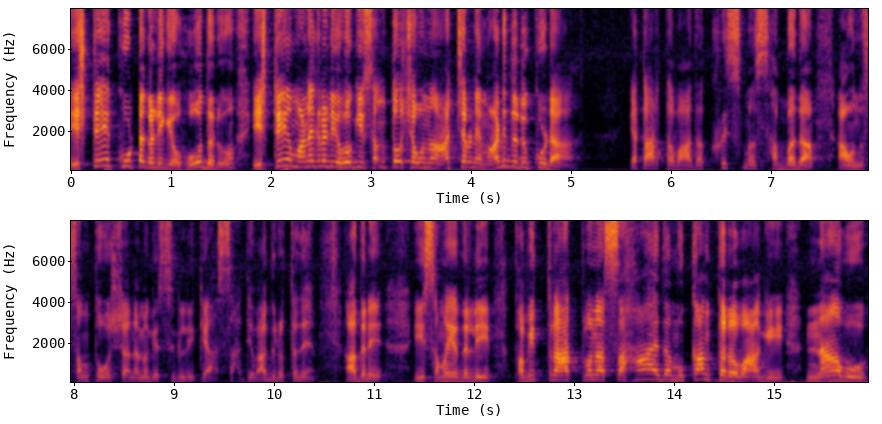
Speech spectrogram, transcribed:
ಎಷ್ಟೇ ಕೂಟಗಳಿಗೆ ಹೋದರೂ, ಎಷ್ಟೇ ಮನೆಗಳಲ್ಲಿ ಹೋಗಿ ಸಂತೋಷವನ್ನು ಆಚರಣೆ ಮಾಡಿದರೂ ಕೂಡ ಯಥಾರ್ಥವಾದ ಕ್ರಿಸ್ಮಸ್ ಹಬ್ಬದ ಆ ಒಂದು ಸಂತೋಷ ನಮಗೆ ಸಿಗಲಿಕ್ಕೆ ಅಸಾಧ್ಯವಾಗಿರುತ್ತದೆ. ಆದರೆ ಈ ಸಮಯದಲ್ಲಿ ಪವಿತ್ರಾತ್ಮನ ಸಹಾಯದ ಮುಖಾಂತರವಾಗಿ ನಾವು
